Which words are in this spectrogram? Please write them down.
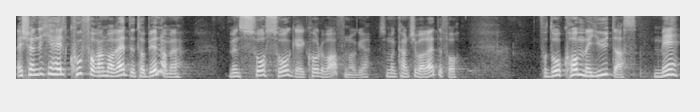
Jeg skjønte ikke helt hvorfor han var redd til å begynne med. Men så så jeg hva det var for noe som han kanskje var redd for. For da kommer Judas med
